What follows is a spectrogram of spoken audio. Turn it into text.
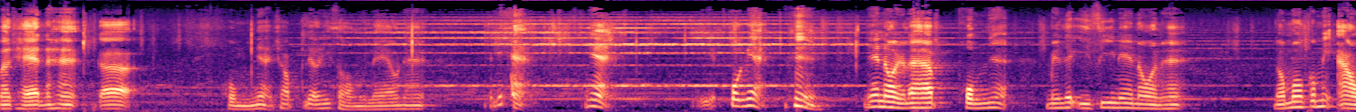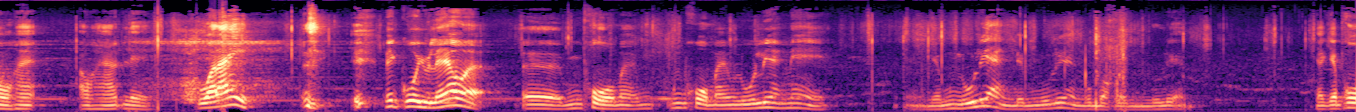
มาแคสนะฮะ ก็ผมเนี่ยชอบเรื่องที่สองอยู่แล้วนะฮะเนี่ยเนี่ยพวกเนี่ยแน่นอนอยู่แล้วครับ ผมเนี่ยไม่เลือก easy แน่นอนฮะ normal ก็ไม่เอาฮะ เอา hard เลย กลัวอะไร ไม่กลัวอยู่แล้วอะ เออ มึงโผล่มา มึงโผล่มา มึงรู้เรื่องแน่ เดี๋ยวมึงรู้เรื่อง เดี๋ยวมึงรู้เรื่อง กูบอกเลยมึงรู้เรื่อง อยากจะโผล่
